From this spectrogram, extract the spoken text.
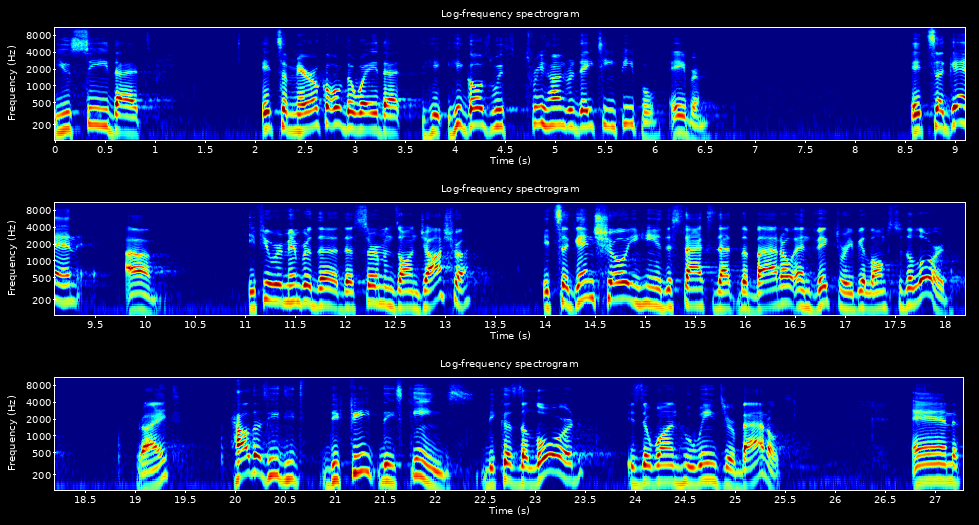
you see that it's a miracle the way that he, he goes with 318 people, Abram. It's again, um, if you remember the, the sermons on Joshua, it's again showing in this text that the battle and victory belongs to the Lord, right? How does he de- defeat these kings? Because the Lord is the one who wins your battles. And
